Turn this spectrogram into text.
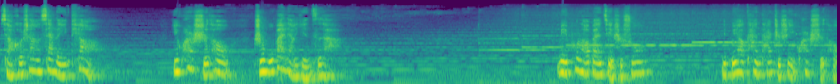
小和尚吓了一跳，一块石头值五百两银子啊！米铺老板解释说：“你不要看它只是一块石头，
